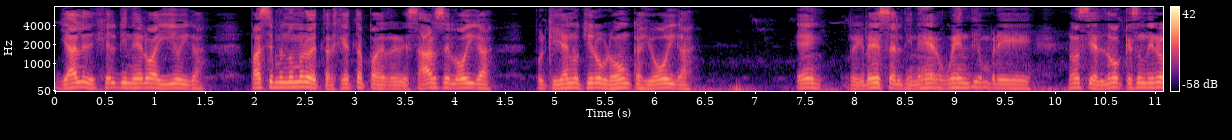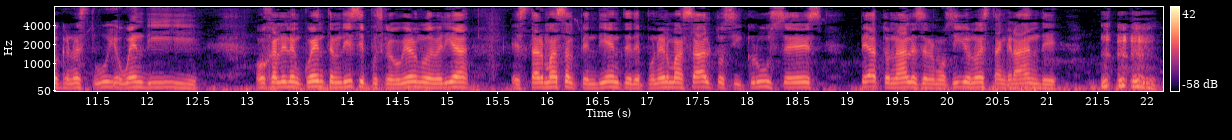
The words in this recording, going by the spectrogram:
ya le dejé el dinero ahí, oiga. Páseme un número de tarjeta para regresárselo, oiga. Porque ya no quiero broncas, yo, oiga. Eh, regresa el dinero, Wendy, hombre. No seas loca, es un dinero que no es tuyo, Wendy. Ojalá y lo encuentren, dice, pues que el gobierno debería estar más al pendiente de poner más altos y cruces peatonales. El Hermosillo no es tan grande.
